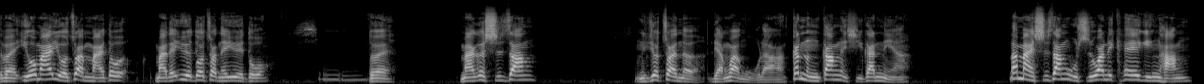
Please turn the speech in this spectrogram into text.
对不对？有买有赚，买都买的越多，赚的越多。是，对，买个十张，你就赚了两万五啦。跟冷钢的洗干你啊，那买十张五十万的 K 银行，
